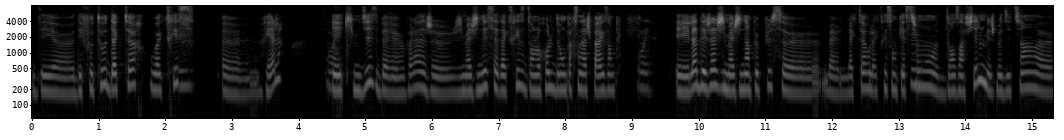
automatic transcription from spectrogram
des, des photos d'acteurs ou actrices euh, réelles et qui me disent ben voilà j'imaginais cette actrice dans le rôle de mon personnage par exemple et là déjà j'imagine un peu plus euh, ben, l'acteur ou l'actrice en question mm. dans un film et je me dis tiens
